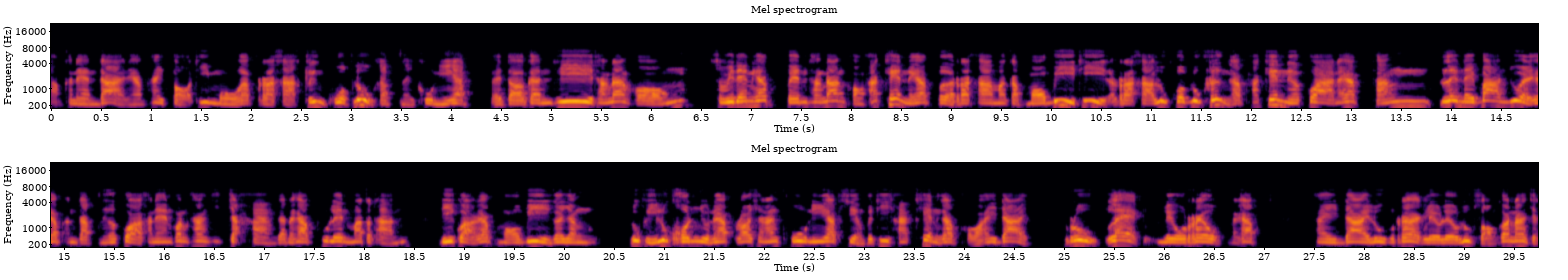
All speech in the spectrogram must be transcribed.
3 คะแนนได้นะครับ ให้ต่อที่โมครับราคาครึ่งควบลูกครับในคู่นี้ครับ ไปต่อกันที่ทางด้านของ สวีเดนครับเป็นทางด้านของฮักเคนนะครับเปิดราคามากับมอลบี้ที่ราคาลูกควบลูกครึ่งครับฮักเคนเหนือกว่านะครับทั้งเล่นในบ้านด้วยนะครับอันดับเหนือกว่าคะแนนค่อนข้างที่จะห่างกันนะครับ ผู้เล่นมาตรฐานดีกว่าครับมอลบี้ก็ยังลูกผีลูกคนอยู่นะครับ เพราะฉะนั้นคู่นี้ครับเสี่ยงไปที่ฮักเคนครับขอให้ได้ลูกแรกเร็วๆนะครับ ให้ได้ลูกแรกเร็วๆลูก 2 ก็น่าจะ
